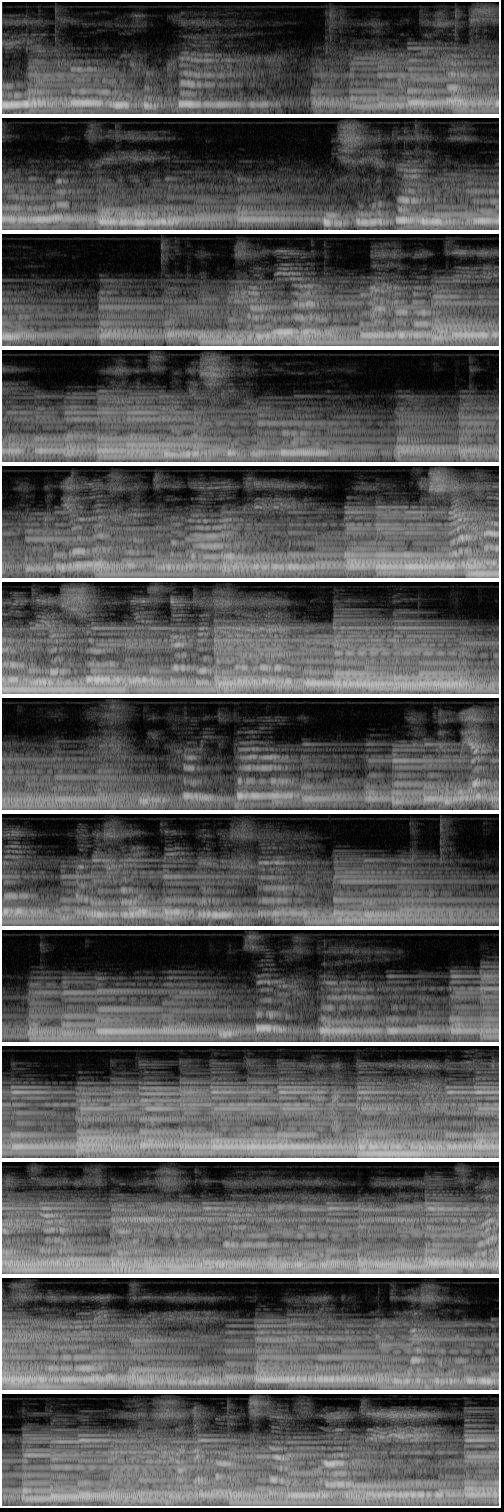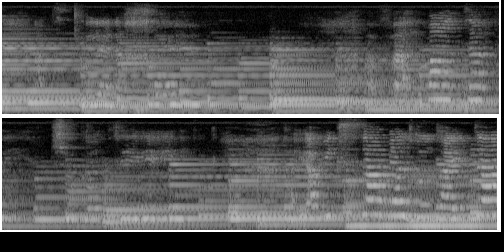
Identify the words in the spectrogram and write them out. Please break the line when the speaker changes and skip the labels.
אהיה כה רחוקה, אל תחפשו אותי, מי שידע למחול, אם חלילה אהבתי, הזמן ישקיט הכל. אני הולכת לדרכי, חלומות טרפו אותי, רציתי לנחם, אבל מרת בי תשוקתי, היה מקסם ילדות, הייתה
